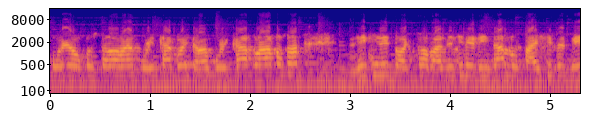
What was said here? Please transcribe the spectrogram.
শৰীৰৰ অসুস্থতাৰ বাবে পৰীক্ষা কৰিছে আৰু পৰীক্ষা কৰাৰ পাছত যিখিনি তথ্য বা যিখিনি ৰিজাল্ট পাইছিল যি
